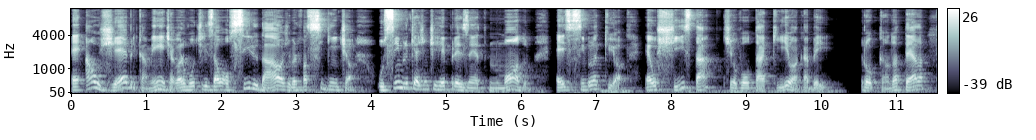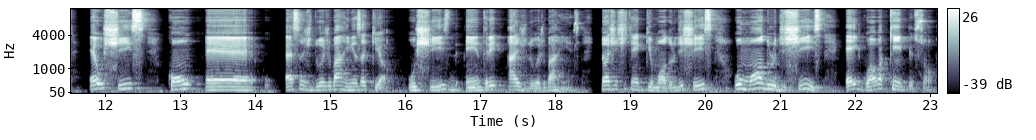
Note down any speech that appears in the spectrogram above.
é algebricamente, agora eu vou utilizar o auxílio da álgebra, eu faço o seguinte, ó, o símbolo que a gente representa no módulo é esse símbolo aqui, ó, é o x, tá? Deixa eu voltar aqui, eu acabei trocando a tela, é o x com é, essas duas barrinhas aqui, ó, o x entre as duas barrinhas. Então, a gente tem aqui o módulo de x. O módulo de x é igual a quem, pessoal?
